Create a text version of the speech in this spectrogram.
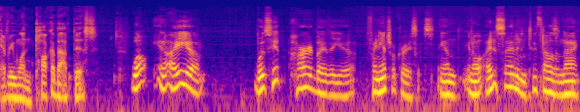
everyone talk about this? Well, you know, I uh, was hit hard by the uh, financial crisis, and you know, I decided in 2009,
